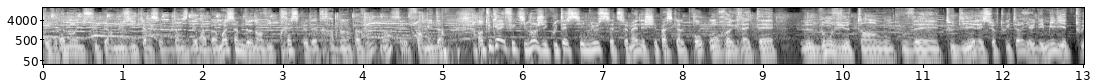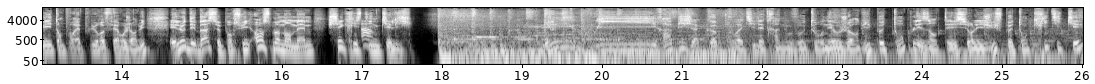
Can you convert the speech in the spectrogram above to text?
C'est vraiment une super musique, hein, cette danse des rabbins. Moi, ça me donne envie presque d'être rabbin, pas vous Non, c'est formidable. En tout cas, effectivement, j'écoutais CNews cette semaine et chez Pascal Pro, on regrettait le bon vieux temps où on pouvait tout dire. Et sur Twitter, il y a eu des milliers de tweets, on pourrait plus refaire aujourd'hui. Et le débat se poursuit en ce moment même chez Christine Kelly. Rabbi Jacob pourrait-il être à nouveau tourné aujourd'hui? Peut-on plaisanter sur les Juifs? Peut-on critiquer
